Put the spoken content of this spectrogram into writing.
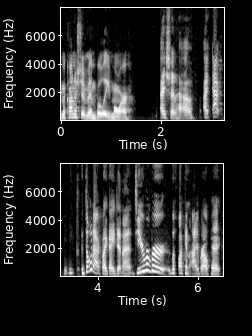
Makana should have been bullied more. I should have. I, I don't act like I didn't. Do you remember the fucking eyebrow pick?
